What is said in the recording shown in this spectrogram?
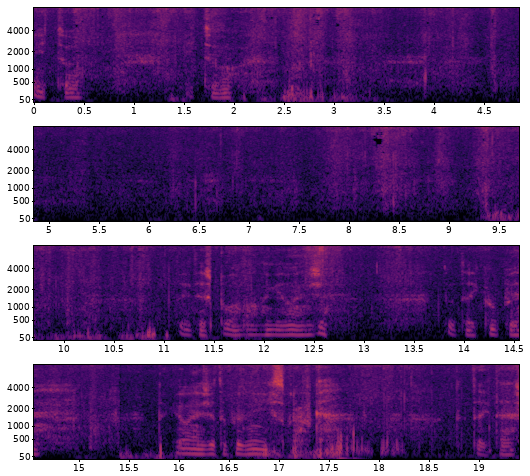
I tu, i tu. Tutaj też połamane gałęzie. Tutaj kupy. Te gałęzie to pewnie ich sprawka. Tutaj też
